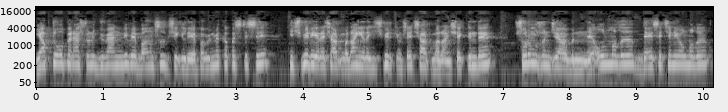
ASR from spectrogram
yaptığı operasyonu güvenli ve bağımsız bir şekilde yapabilme kapasitesi hiçbir yere çarpmadan ya da hiçbir kimseye çarpmadan şeklinde sorumuzun cevabı ne olmalı? D seçeneği olmalı.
